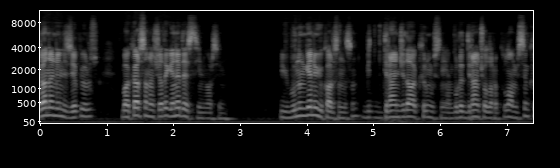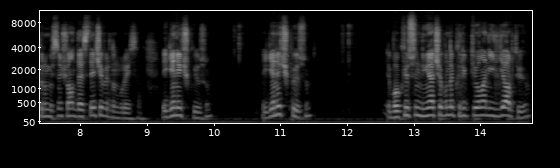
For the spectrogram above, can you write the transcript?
Gun analiz yapıyoruz. Bakarsan aşağıda gene desteğin var senin. Bunun gene yukarısındasın. Bir direnci daha kırmışsın yani. Burada direnç olarak kullanmışsın, kırmışsın. Şu an desteğe çevirdin burayı sen. E gene çıkıyorsun. E gene çıkıyorsun. E bakıyorsun dünya çapında kriptoya olan ilgi artıyor.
